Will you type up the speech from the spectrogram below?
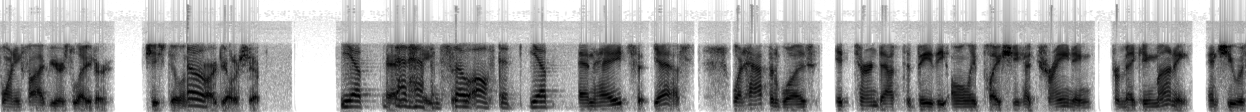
25 years later, she's still in the oh. car dealership. Yep, that happens so often. Yep. And hates it, yes. What happened was it turned out to be the only place she had training for making money, and she was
